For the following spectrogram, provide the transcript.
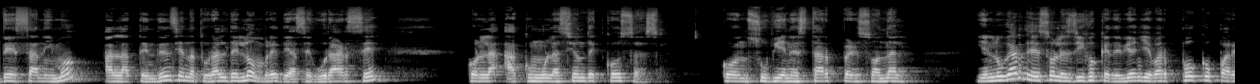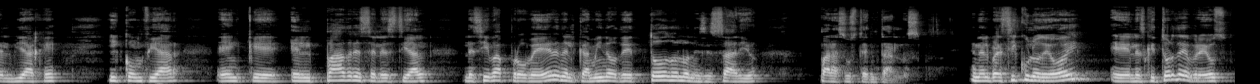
desanimó a la tendencia natural del hombre de asegurarse con la acumulación de cosas, con su bienestar personal. Y en lugar de eso les dijo que debían llevar poco para el viaje y confiar en que el Padre Celestial les iba a proveer en el camino de todo lo necesario para sustentarlos. En el versículo de hoy, el escritor de Hebreos,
